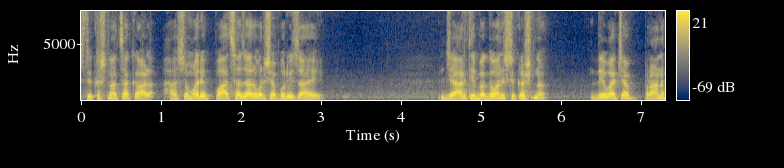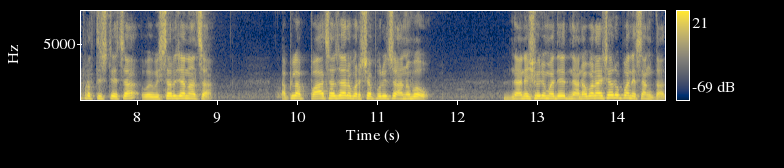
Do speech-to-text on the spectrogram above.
श्रीकृष्णाचा काळ हा सुमारे पाच हजार वर्षापूर्वीचा आहे. ज्या अर्थी भगवान श्रीकृष्ण देवाच्या प्राणप्रतिष्ठेचा व विसर्जनाचा आपला पाच हजार वर्षापूर्वीचा अनुभव ज्ञानेश्वरीमध्ये ज्ञानोबराच्या रूपाने सांगतात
